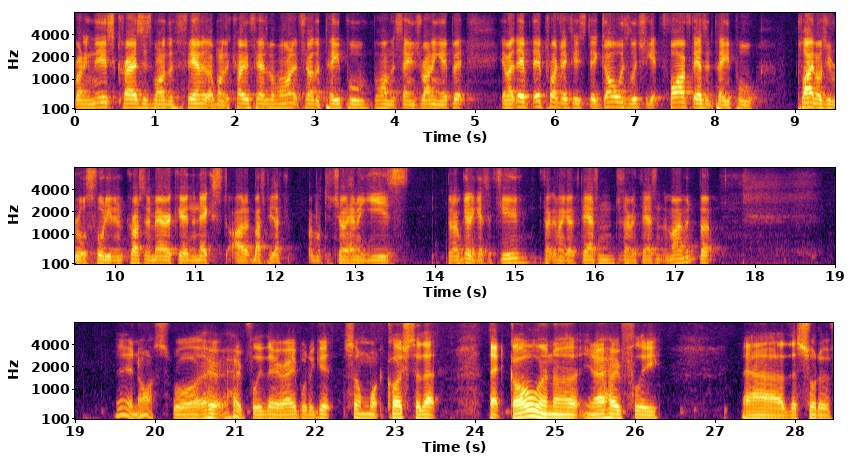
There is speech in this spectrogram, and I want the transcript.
running this. Kraz is one of the founder, one of the co-founders behind it. A few other people behind the scenes running it, but their, their project is their goal is to literally get 5,000 people playing Aussie rules footy across America in the next, oh, it must be like, I'm not too sure how many years, but I'm going to guess a few. In fact, they may go a thousand, just over a thousand at the moment. But Yeah, nice. Well, hopefully they're able to get somewhat close to that that goal, and uh, you know, hopefully, uh, the sort of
